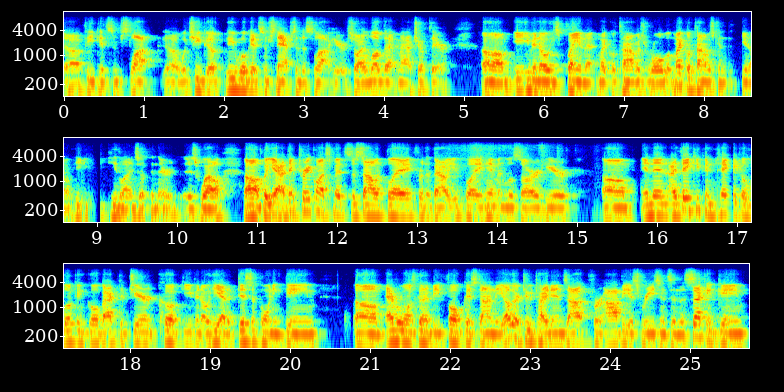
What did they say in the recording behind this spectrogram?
If he gets some slot, which he go, he will get some snaps in the slot here. So I love that matchup there um, even though he's playing that Michael Thomas role. But Michael Thomas can, you know, he he lines up in there as well. Uh, but yeah, I think Tre'Quan Smith's a solid play for the value play. Him and Lazard here. Um, and then I think you can take a look and go back to Jared Cook, even though he had a disappointing game. Um, everyone's going to be focused on the other two tight ends out for obvious reasons in the second game,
